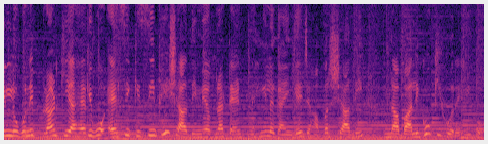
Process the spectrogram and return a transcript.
इन लोगों ने प्रण किया है कि वो ऐसी किसी भी शादी में अपना टेंट नहीं लगाएँगे जहाँ पर शादी नाबालिगों की हो रही हो।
